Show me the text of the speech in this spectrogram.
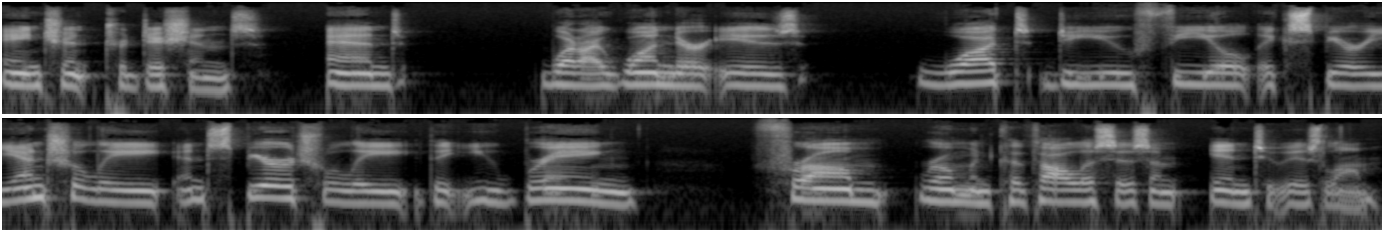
ancient traditions, and what I wonder is what do you feel experientially and spiritually that you bring from Roman Catholicism into Islam?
